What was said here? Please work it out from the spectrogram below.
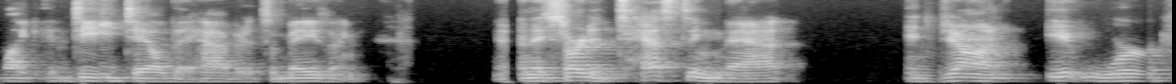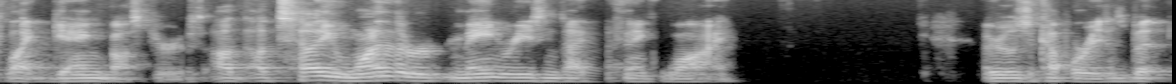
like detailed they have it. It's amazing. And they started testing that. And John, it worked like gangbusters. I'll, I'll tell you one of the main reasons I think why there was a couple reasons, but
